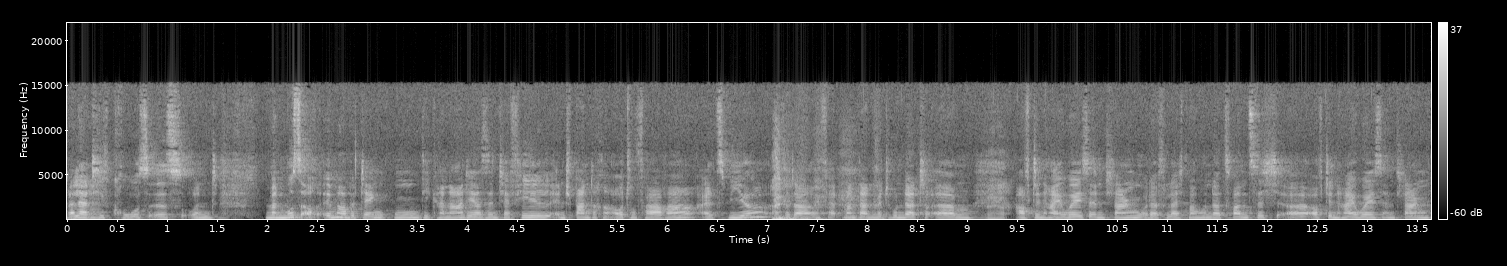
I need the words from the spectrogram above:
relativ mhm. groß ist und man muss auch immer bedenken, die Kanadier sind ja viel entspanntere Autofahrer als wir. Also da fährt man dann mit 100 ähm, ja. auf den Highways entlang oder vielleicht mal 120 äh, auf den Highways entlang.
